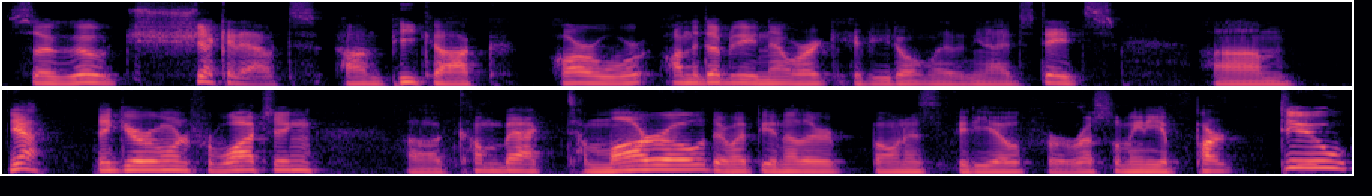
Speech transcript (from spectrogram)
So go check it out on Peacock or on the WWE Network if you don't live in the United States. Um, yeah, thank you everyone for watching. Uh, come back tomorrow. There might be another bonus video for WrestleMania Part 2.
